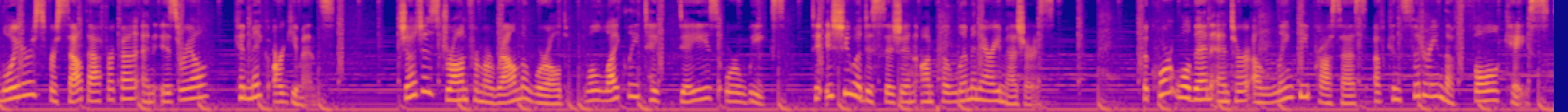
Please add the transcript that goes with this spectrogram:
Lawyers for South Africa and Israel can make arguments. Judges drawn from around the world will likely take days or weeks to issue a decision on preliminary measures. The court will then enter a lengthy process of considering the full case.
